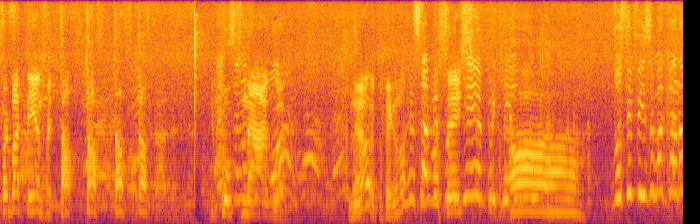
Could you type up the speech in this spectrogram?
foi batendo, foi tal, tal, tal, tal. E puf, na água. Não, eu tô pegando a reação de Sabe por vocês. quê? Porque Ah, você fez uma cara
